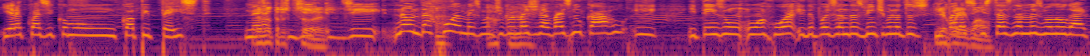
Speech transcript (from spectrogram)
e era quase como um copy-paste. Né? Das outras pessoas? De, de, não, da rua mesmo. Ah, tipo, okay. imagina, vais no carro e e tens um, uma rua e depois andas 20 minutos e, e é parece é que estás no mesmo lugar.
